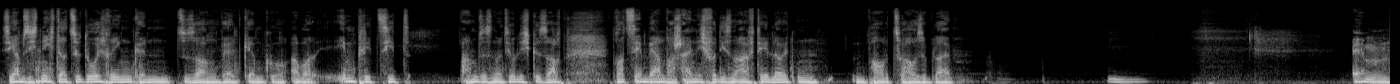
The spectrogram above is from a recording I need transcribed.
sie haben sich nicht dazu durchringen können, zu sagen, wählt Gemco, aber implizit haben sie es natürlich gesagt. Trotzdem werden wahrscheinlich für diesen AfD-Leuten ein paar zu Hause bleiben. Ähm,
